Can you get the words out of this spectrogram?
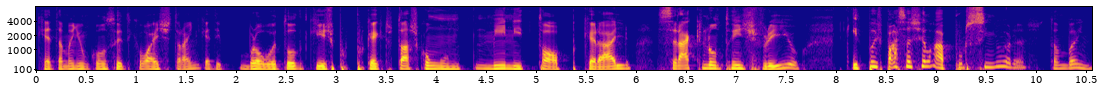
que é também um conceito que eu acho estranho, que é tipo, bro, eu estou de quispo, porque é que tu estás com um mini top, caralho? Será que não tens frio? E depois passas, sei lá, por senhoras também.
